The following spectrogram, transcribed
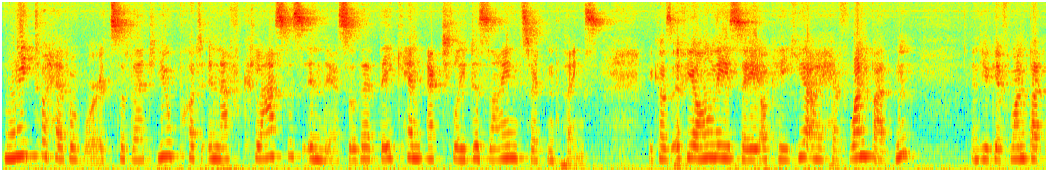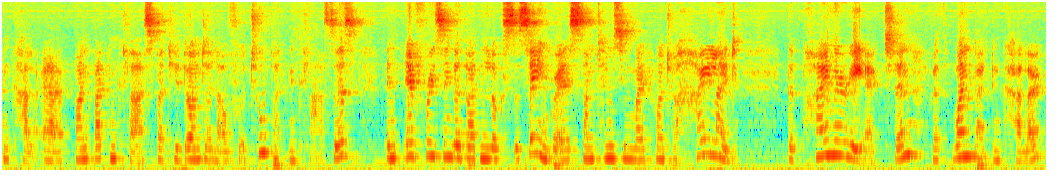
need to have a word so that you put enough classes in there so that they can actually design certain things. Because if you only say, okay, here I have one button, and you give one button color, uh, one button class, but you don't allow for two button classes, then every single button looks the same. Whereas sometimes you might want to highlight the primary action with one button color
